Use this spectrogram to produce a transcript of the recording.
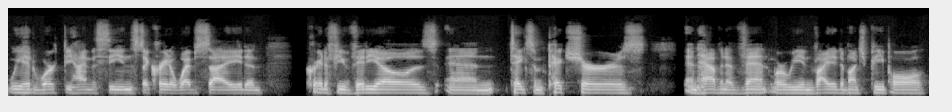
we had worked behind the scenes to create a website and create a few videos and take some pictures and have an event where we invited a bunch of people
